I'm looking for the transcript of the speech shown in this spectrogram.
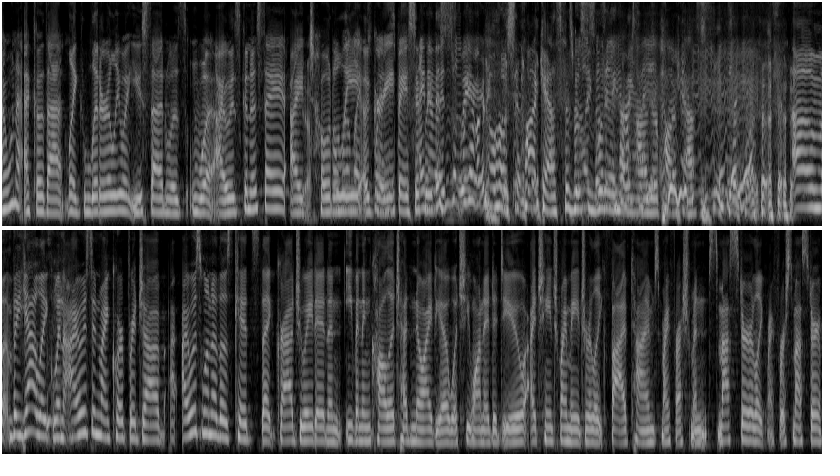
I want to echo that. Like literally, what you said was what I was gonna say. I totally We're like agree. twins, basically. I know, this is why we have a co-hosted podcast because this is literally having our other podcast. um, but yeah, like when I was in my corporate job, I- I was one of those kids that graduated and even in college had no idea what she wanted to do. I changed my major like five times my freshman semester, like my first semester.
